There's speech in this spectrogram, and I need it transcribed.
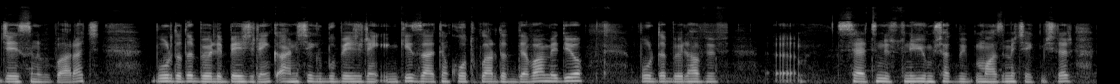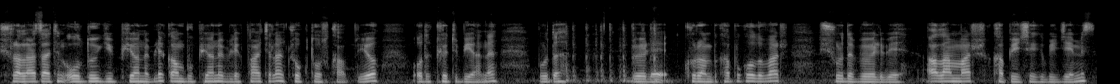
C sınıfı bir araç. Burada da böyle bej renk. Aynı şekilde bu bej rengi zaten koltuklarda da devam ediyor. Burada böyle hafif e, sertin üstüne yumuşak bir malzeme çekmişler. Şuralar zaten olduğu gibi piyano bilek ama bu piyano bilek parçalar çok toz kaplıyor. O da kötü bir yanı. Burada böyle krom bir kapı kolu var. Şurada böyle bir alan var. Kapıyı çekebileceğimiz.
